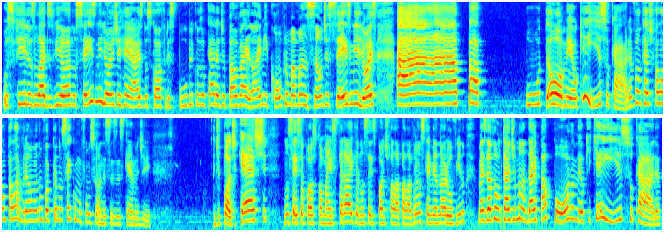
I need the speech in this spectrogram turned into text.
Os filhos lá desviando 6 milhões de reais dos cofres públicos, o cara de pau vai lá e me compra uma mansão de 6 milhões. Ah, paputa. Ô, oh, meu, que isso, cara? Vontade de falar um palavrão. Eu não vou, porque eu não sei como funciona esses esquemas de, de podcast não sei se eu posso tomar strike, eu não sei se pode falar palavrão, se tem menor ouvindo, mas dá vontade de mandar ir pra porra, meu. Que que é isso, cara?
